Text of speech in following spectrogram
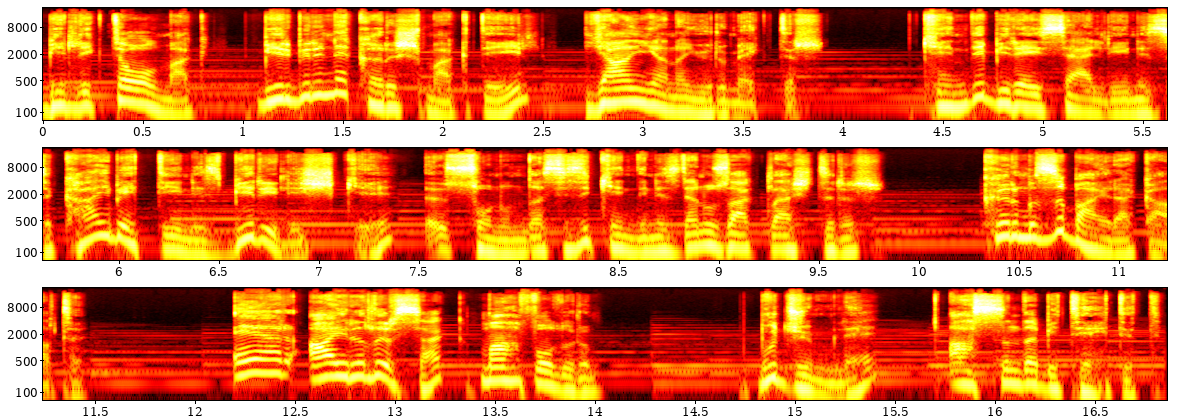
Birlikte olmak, birbirine karışmak değil, yan yana yürümektir. Kendi bireyselliğinizi kaybettiğiniz bir ilişki e, sonunda sizi kendinizden uzaklaştırır. Kırmızı bayrak altı. Eğer ayrılırsak mahvolurum. Bu cümle aslında bir tehdit.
